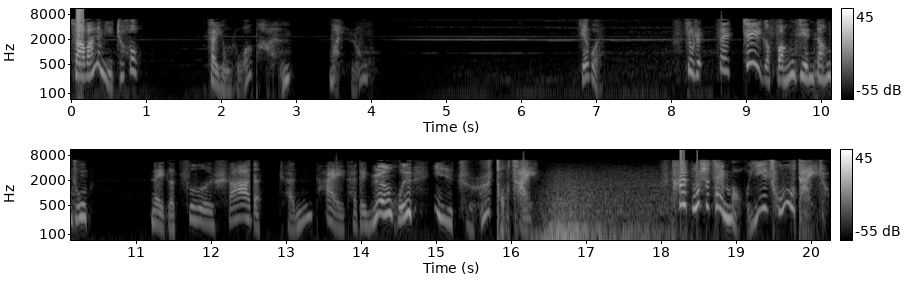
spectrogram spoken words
撒完了米之后，再用罗盘问路。结果就是在这个房间当中，那个自杀的陈太太的冤魂一直都在，他还不是在某一处待着，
